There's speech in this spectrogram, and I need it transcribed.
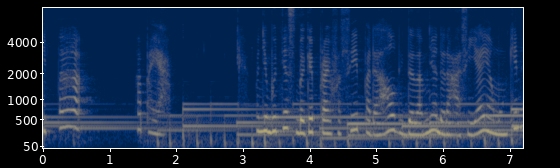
kita apa ya menyebutnya sebagai privacy padahal di dalamnya ada rahasia yang mungkin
